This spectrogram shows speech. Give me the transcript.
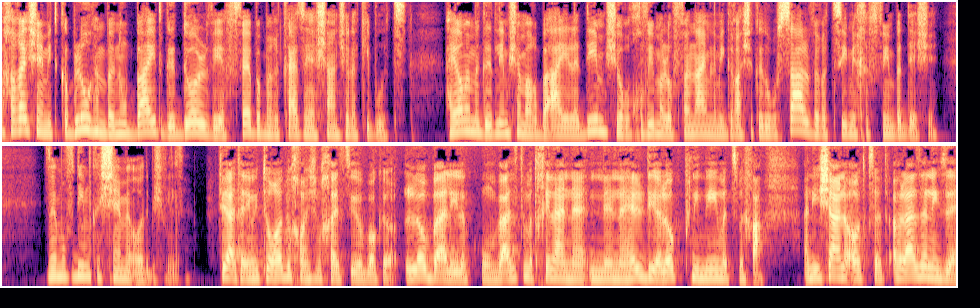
אחרי שהם התקבלו, הם בנו בית גדול ויפה במרכז הישן של הקיבוץ. היום הם מגדלים שם ארבעה ילדים שרוכבים על אופניים למגרש הכדורסל ורצים יחפים בדשא. והם עובדים קשה מאוד בשביל זה. את יודעת, אני מתעוררת בחמש וחצי בבוקר, לא בא לי לקום, ואז אתה מתחיל לנהל דיאלוג פנימי עם עצמך. אני אשן עוד קצת, אבל אז אני זה,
